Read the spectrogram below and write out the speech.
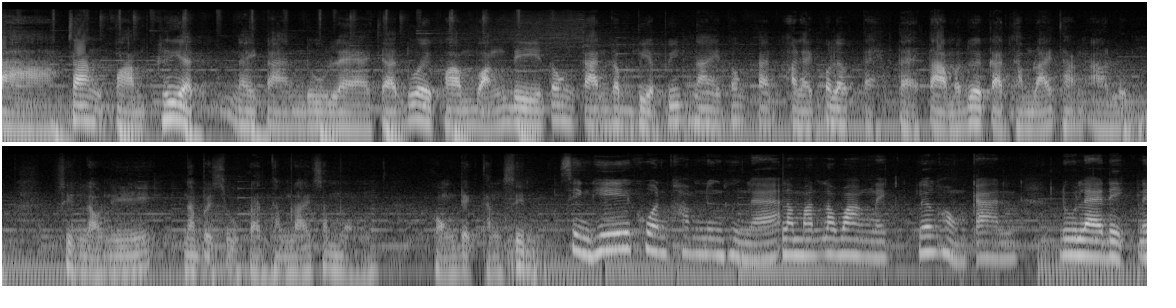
ดาสร้างความเครียดในการดูแลจะด้วยความหวังดี ต้องการระเบียบวินัยต้องการอะไรก็แล้วแต่ แต่ตามมาด้วยการทำร้ายทางอารมณ์ สิ่งเหล่านี้นำไปสู่การทำร้ายสมองของเด็กทั้งสิ้น สิ่งที่ควรคำนึงถึงและระมัดระวังในเรื่องของการดูแลเด็กใน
